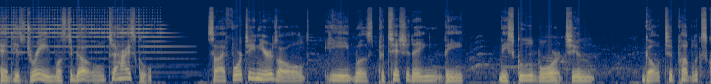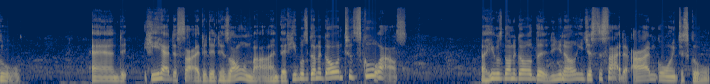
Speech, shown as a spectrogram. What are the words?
And his dream was to go to high school. So at 14 years old, he was petitioning the the school board to go to public school. And he had decided in his own mind that he was going to go into the schoolhouse. Uh, he was going to go the, you know, he just decided, I'm going to school.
